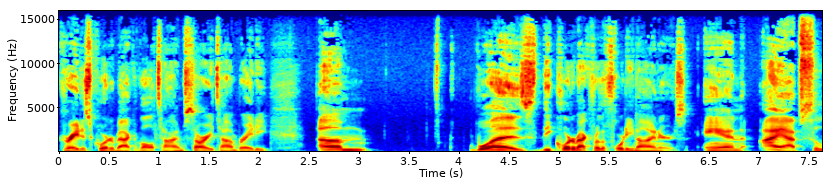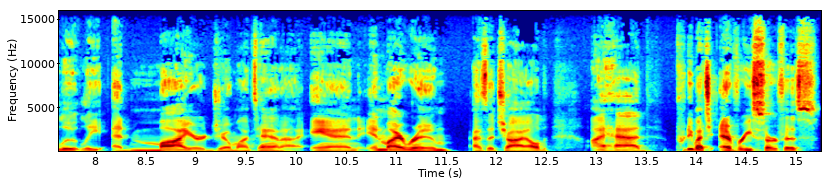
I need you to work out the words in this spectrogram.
greatest quarterback of all time, sorry, Tom Brady, um, was the quarterback for the 49ers. And I absolutely admired Joe Montana. And in my room as a child, I had pretty much every surface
